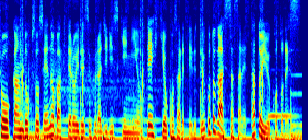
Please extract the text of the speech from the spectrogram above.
腸管毒素性のバクテロイデス・フラジリス菌によって引き起こされているということが示唆されたということです。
